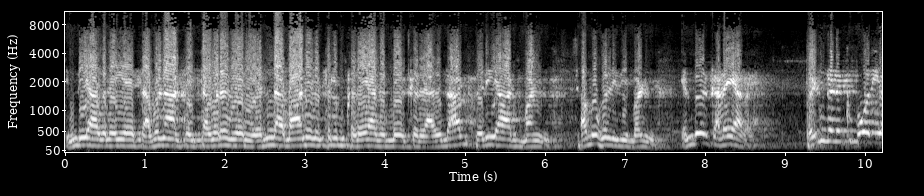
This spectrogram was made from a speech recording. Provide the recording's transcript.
இந்தியாவிலேயே தமிழ்நாட்டை தவிர வேறு எந்த மாநிலத்திலும் கிடையாது என்று இருக்கிறது. அதுதான் பெரியார் மண் சமூக நீதி மண் என்பது கிடையாது. பெண்களுக்கு போதிய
